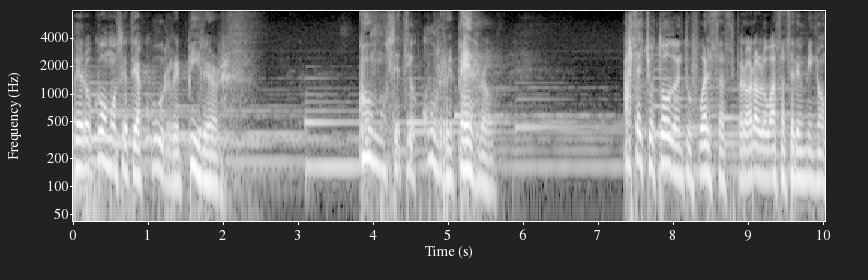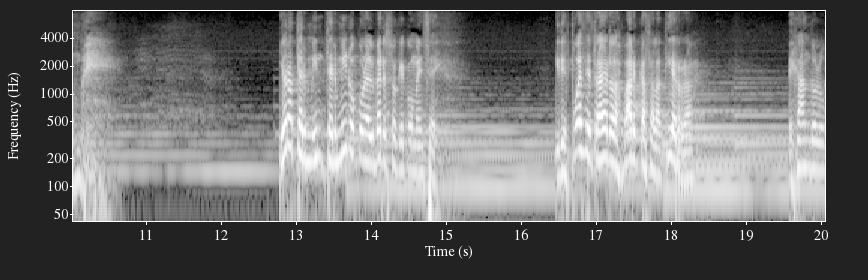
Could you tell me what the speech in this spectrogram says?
Pero ¿cómo se te ocurre, Peter? ¿Cómo se te ocurre, Pedro? Has hecho todo en tus fuerzas, pero ahora lo vas a hacer en mi nombre. Y ahora termino con el verso que comencé. Y después de traer las barcas a la tierra, dejándolo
